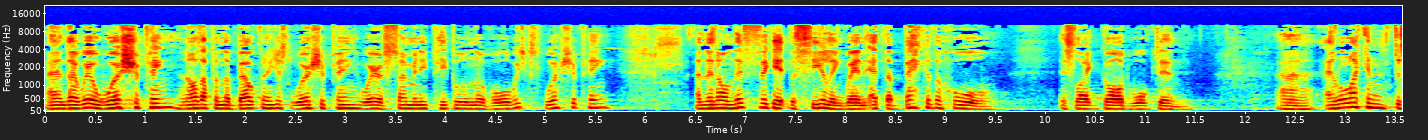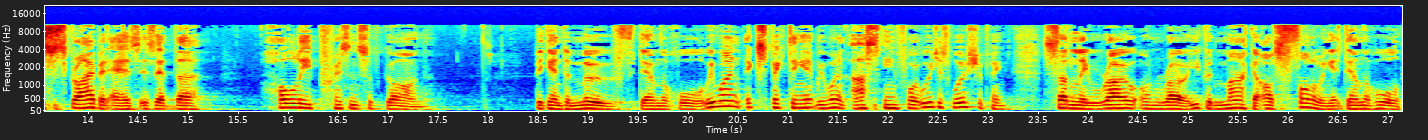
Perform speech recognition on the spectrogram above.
And uh, we were worshipping. And I was up on the balcony just worshipping. Where are so many people in the hall? We're just worshipping. And then I'll never forget the feeling when at the back of the hall, it's like God walked in. Uh, and all I can describe it as is that the holy presence of God began to move down the hall. We weren't expecting it, we weren't asking for it, we were just worshipping. Suddenly, row on row, you could mark it. I was following it down the hall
